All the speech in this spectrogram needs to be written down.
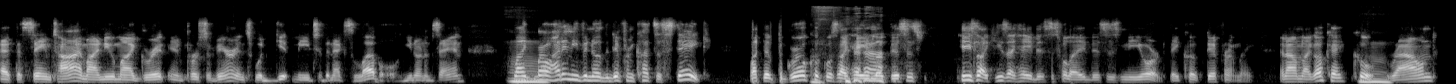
at the same time, I knew my grit and perseverance would get me to the next level. You know what I'm saying? Like, Mhm. bro, I didn't even know the different cuts of steak. Like the, the grill cook was like, hey, look, this is he's like, he's like, hey, this is filet, this is New York. They cook differently. And I'm like, okay, cool. Mhm. Round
